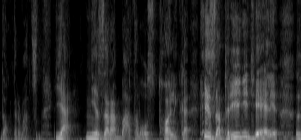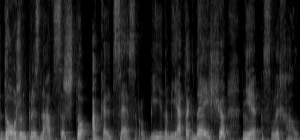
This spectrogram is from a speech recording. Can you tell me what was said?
доктор Ватсон, я не зарабатывал столько и за три недели. Должен признаться, что о кольце с рубином я тогда еще не слыхал,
